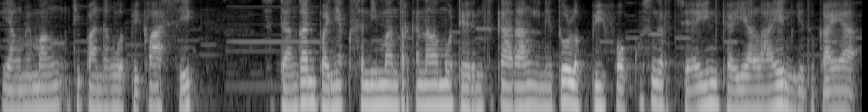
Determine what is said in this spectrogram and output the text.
yang memang dipandang lebih klasik. Sedangkan banyak seniman terkenal modern sekarang ini tuh lebih fokus ngerjain gaya lain gitu kayak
